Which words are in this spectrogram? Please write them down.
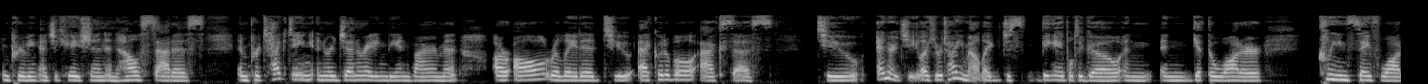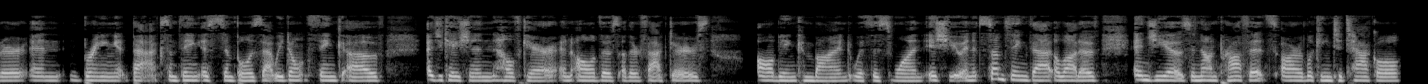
improving education and health status, and protecting and regenerating the environment are all related to equitable access to energy, like you were talking about, like just being able to go and, and get the water, clean, safe water and bringing it back. Something as simple as that. We don't think of education, healthcare, and all of those other factors all being combined with this one issue. And it's something that a lot of NGOs and nonprofits are looking to tackle,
